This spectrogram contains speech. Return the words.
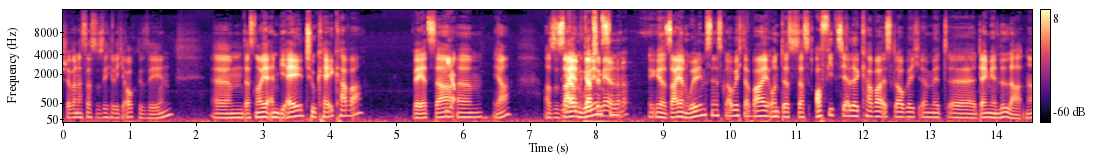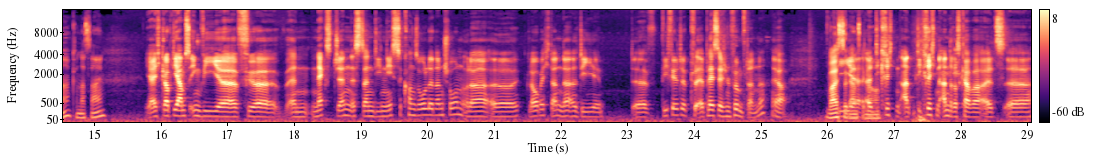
Stefan, das hast du sicherlich auch gesehen. Ähm, das neue NBA 2K-Cover. Wer jetzt da, Ja. ähm, ja? Also Zion ja Williamson. mehrere, ne? Ja, Zion Williamson ist, glaube ich, dabei. Und das, das offizielle Cover ist, glaube ich, äh, mit äh, Damian Lillard, ne? Kann das sein? Ja, ich glaube, die haben es irgendwie äh, für äh, Next Gen ist dann die nächste Konsole dann schon, oder äh, glaube ich dann, ne? Also Die, äh, wie äh, PlayStation 5 dann, ne? Ja. Weißt die, du ganz genau. die, kriegt ein, die kriegt ein anderes Cover als, äh,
